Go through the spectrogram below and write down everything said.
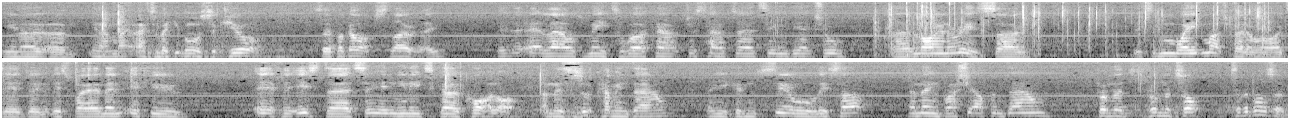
you know um, you know I might have to make it more secure so if I go up slowly it, allows me to work out just how dirty the actual uh, liner is. So it's a way much better idea doing it this way. And then if you if it is dirty and you need to go quite a lot and there's soot coming down then you can seal all this up and then brush it up and down from the from the top to the bottom.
